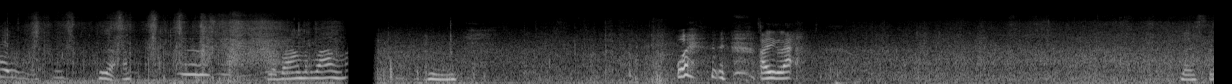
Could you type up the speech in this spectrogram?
helvete. เผื่อระวังระวังอืมโอ้ยเอาอีกแล้วไหนสิ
